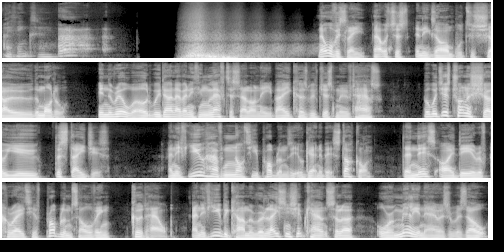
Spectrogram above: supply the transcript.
I think so. Now, obviously, that was just an example to show the model. In the real world, we don't have anything left to sell on eBay because we've just moved house. But we're just trying to show you the stages. And if you have knotty problems that you're getting a bit stuck on, then this idea of creative problem solving could help. And if you become a relationship counsellor or a millionaire as a result,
